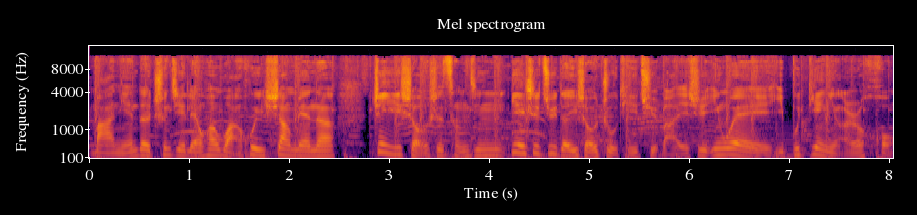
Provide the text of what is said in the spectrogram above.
马年的春节联欢晚会上面呢，这一首是曾经电视剧的一首主题曲吧，也是因为一部电影而红，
